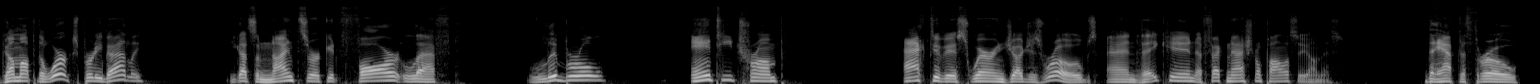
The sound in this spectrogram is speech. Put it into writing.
gum up the works pretty badly. You got some Ninth Circuit, far left, liberal, anti Trump activists wearing judges' robes, and they can affect national policy on this. They have to throw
